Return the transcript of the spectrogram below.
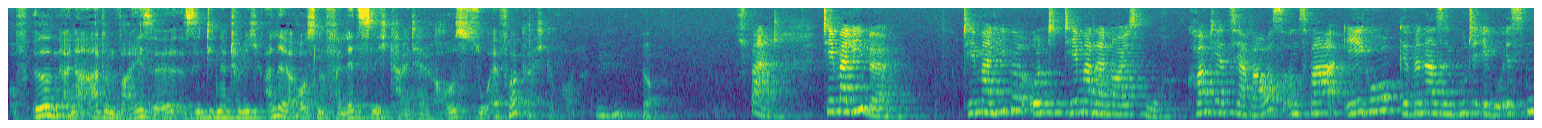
auf irgendeine Art und Weise sind die natürlich alle aus einer Verletzlichkeit heraus so erfolgreich geworden. Mhm. Ja. Spannend. Thema Liebe. Thema Liebe und Thema dein neues Buch. Kommt jetzt ja raus und zwar Ego, Gewinner sind gute Egoisten.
